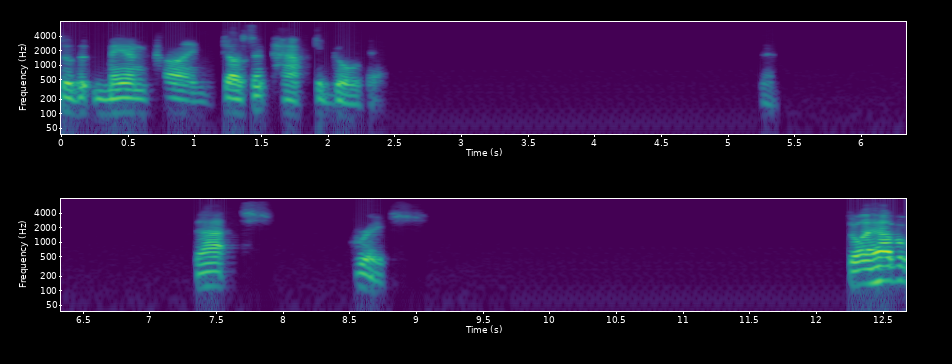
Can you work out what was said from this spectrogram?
so that mankind doesn't have to go there. That's grace. So I have a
